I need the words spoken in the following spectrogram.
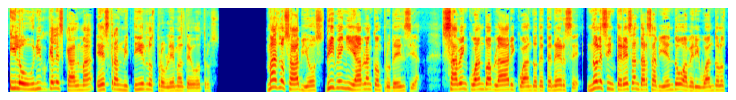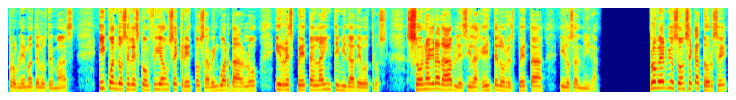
y lo único que les calma es transmitir los problemas de otros. Mas los sabios viven y hablan con prudencia, saben cuándo hablar y cuándo detenerse. No les interesa andar sabiendo o averiguando los problemas de los demás. Y cuando se les confía un secreto, saben guardarlo y respetan la intimidad de otros. Son agradables y la gente los respeta y los admira. Proverbios 11:14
